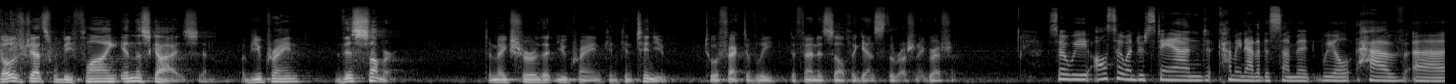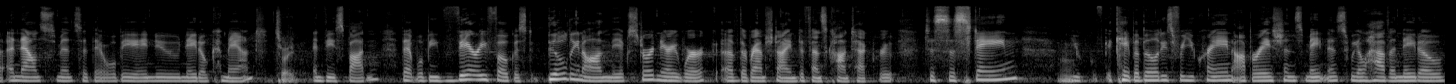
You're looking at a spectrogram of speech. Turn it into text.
those jets will be flying in the skies of Ukraine this summer to make sure that Ukraine can continue to effectively defend itself against the Russian aggression. So we also understand coming out of the summit, we'll have uh, announcements that there will be a new NATO command right. in Wiesbaden that will be very focused, building on the extraordinary work of the Ramstein Defense Contact Group to sustain Mm. U- capabilities for Ukraine, operations, maintenance. We'll have a NATO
